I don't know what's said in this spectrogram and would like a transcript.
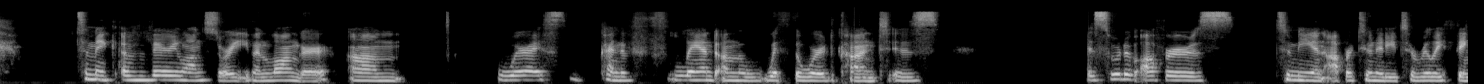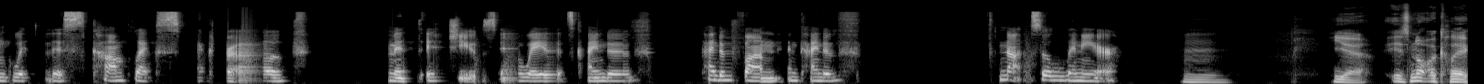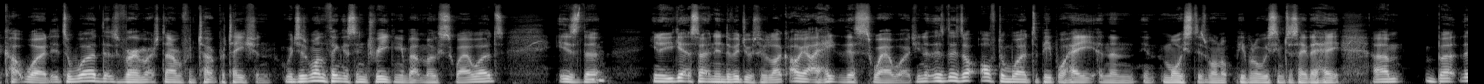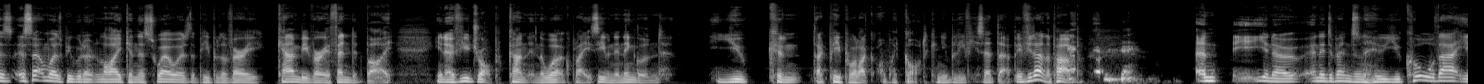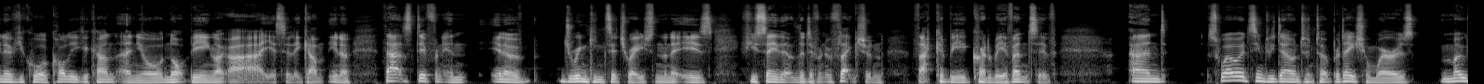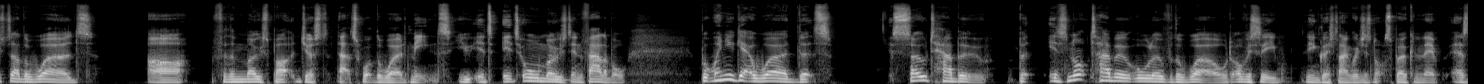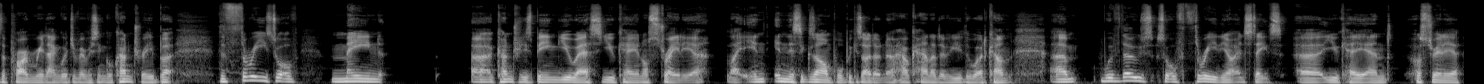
to make a very long story even longer um, where i kind of land on the with the word cunt is is sort of offers to me an opportunity to really think with this complex spectra of issues in a way that's kind of kind of fun and kind of not so linear. Hmm. Yeah, it's not a clear cut word. It's a word that's very much down for interpretation, which is one thing that's intriguing about most swear words, is that mm-hmm. you know you get certain individuals who are like, oh yeah, I hate this swear word. You know, there's there's often words that people hate, and then you know, moist is one people always seem to say they hate. Um, but there's, there's certain words people don't like, and there's swear words that people are very can be very offended by. You know, if you drop cunt in the workplace, even in England, you can like people are like, oh my god, can you believe he said that? But if you're down the pub. and you know, and it depends on who you call that. You know, if you call a colleague a cunt and you're not being like, ah, you silly cunt, you know, that's different in in a drinking situation than it is if you say that with a different inflection. That could be incredibly offensive. And swear words seem to be down to interpretation, whereas most other words are for the most part just that's what the word means. You it's it's almost mm-hmm. infallible. But when you get a word that's so taboo, but it's not taboo all over the world. Obviously, the English language is not spoken as the primary language of every single country, but the three sort of main uh, countries being US, UK, and Australia, like in, in this example, because I don't know how Canada view the word cunt, um, with those sort of three, the United States, uh, UK, and Australia,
